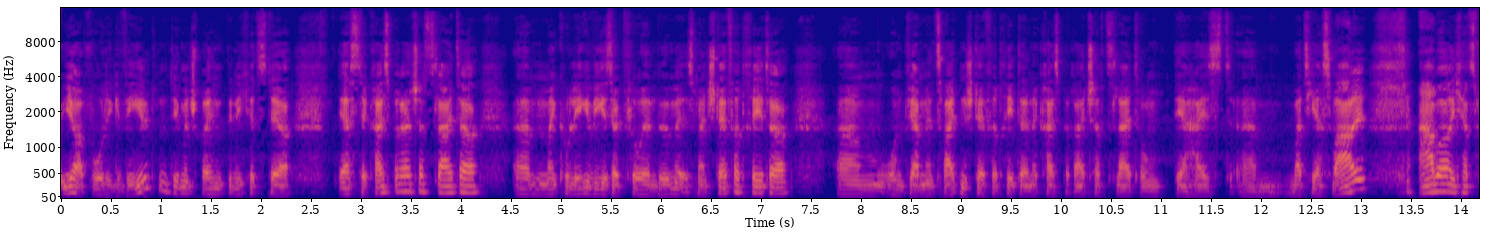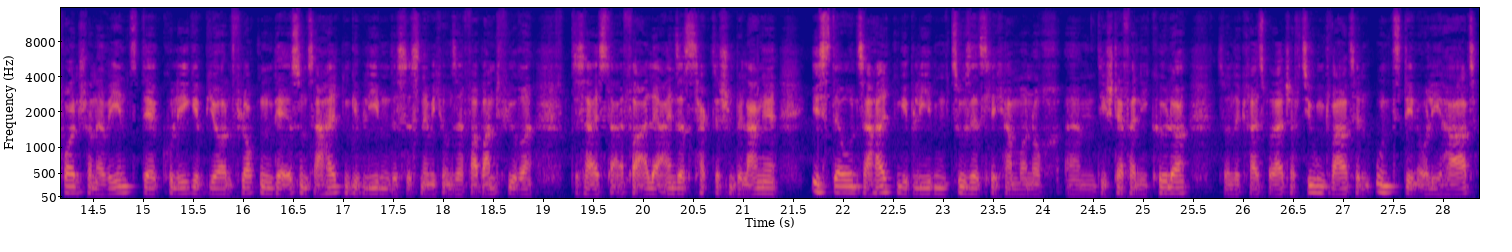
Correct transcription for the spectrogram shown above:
ja, wurde gewählt und dementsprechend bin ich jetzt der erste Kreisbereitschaftsleiter. Ähm, mein Kollege, wie gesagt, Florian Böhme ist mein Stellvertreter. Ähm, und wir haben einen zweiten Stellvertreter in der Kreisbereitschaftsleitung, der heißt ähm, Matthias Wahl. Aber ich hatte es vorhin schon erwähnt, der Kollege Björn Flocken, der ist uns erhalten geblieben. Das ist nämlich unser Verbandführer. Das heißt, für alle einsatztaktischen Belange ist er uns erhalten geblieben. Zusätzlich haben wir noch ähm, die Stefanie Köhler, so eine Kreisbereitschaftsjugendwartin, und den Olli Hart,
